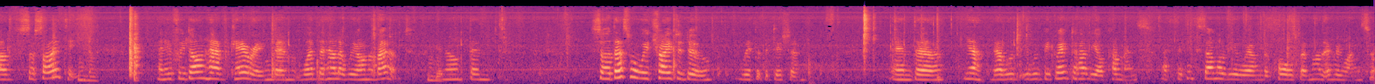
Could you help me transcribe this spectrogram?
of society. And if we don't have caring, then what the hell are we on about? You know, then. So that's what we try to do with the petition. And uh, yeah, that would it would be great to have your comments. I think some of you were on the calls, but not everyone. So,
